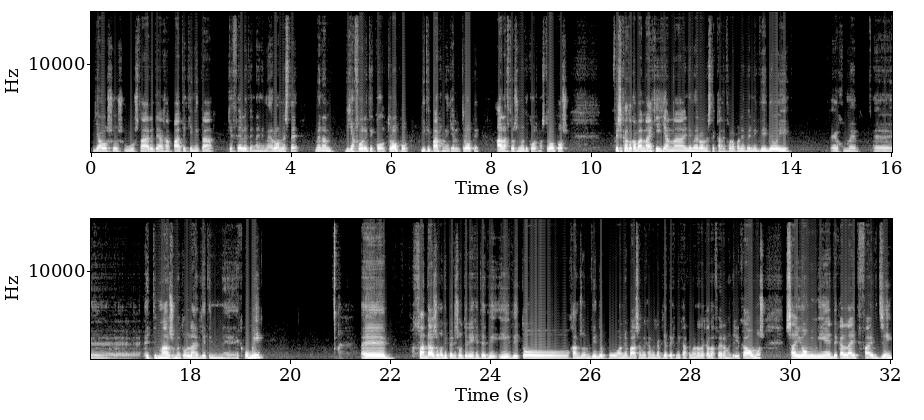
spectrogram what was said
για όσους γουστάρετε, αγαπάτε κινητά και θέλετε να ενημερώνεστε με έναν διαφορετικό τρόπο, γιατί υπάρχουν και άλλοι τρόποι, αλλά αυτός είναι ο δικός μας τρόπος. Φυσικά το καμπανάκι για να ενημερώνεστε κάθε φορά που ανεβαίνει βίντεο ή έχουμε, ε, ετοιμάζουμε το live για την ε, εκπομπή. Ε, φαντάζομαι ότι περισσότεροι έχετε δει ήδη το hands-on βίντεο που ανεβάσαμε. Είχαμε κάποια τεχνικά θέματα, τα καταφέραμε τελικά όμως. Xiaomi Mi 11 Lite 5G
